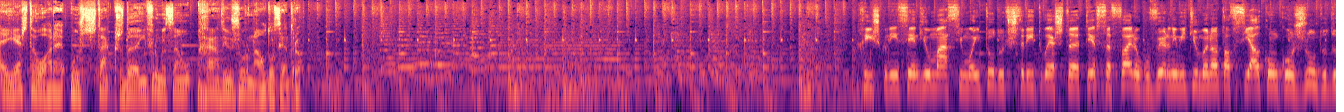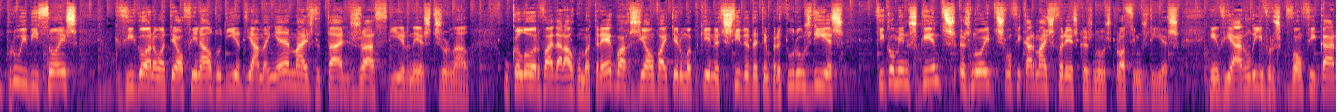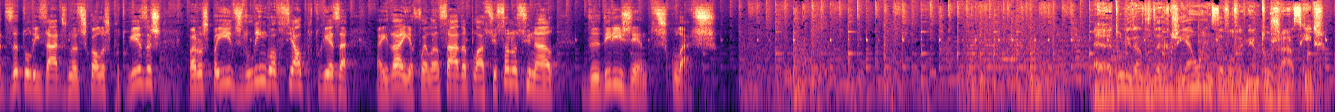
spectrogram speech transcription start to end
A esta hora, os destaques da Informação Rádio Jornal do Centro. Risco de incêndio máximo em todo o distrito esta terça-feira. O governo emitiu uma nota oficial com um conjunto de proibições que vigoram até ao final do dia de amanhã. Mais detalhes já a seguir neste jornal. O calor vai dar alguma trégua, a região vai ter uma pequena descida da temperatura. Os dias ficam menos quentes, as noites vão ficar mais frescas nos próximos dias. Enviar livros que vão ficar desatualizados nas escolas portuguesas para os países de língua oficial portuguesa. A ideia foi lançada pela Associação Nacional de Dirigentes Escolares. A atualidade da região em desenvolvimento já a seguir.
